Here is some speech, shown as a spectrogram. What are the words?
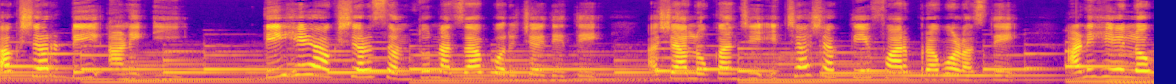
अक्षर डी आणि ई. डी हे अक्षर संतुलनाचा परिचय देते. अशा लोकांची इच्छाशक्ती फार प्रबळ असते आणि हे लोक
